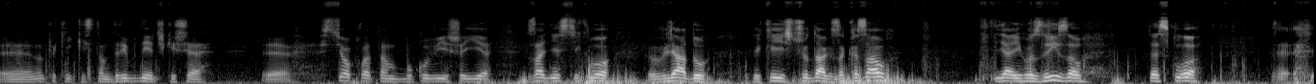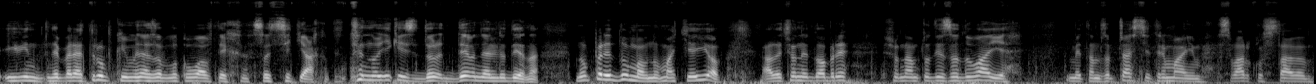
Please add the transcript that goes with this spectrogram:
е, ну такі якісь там дрібнички ще. Е, стекла там бокові ще є. Заднє стекло в ляду якийсь чудак заказав. Я його зрізав, те скло. Е, І він не бере трубку і мене заблокував в тих соцсетях. Ну, якась дивна людина. Ну, передумав, ну мать. Але що не добре, що нам туди задуває. Ми там запчасті тримаємо, сварку ставимо.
